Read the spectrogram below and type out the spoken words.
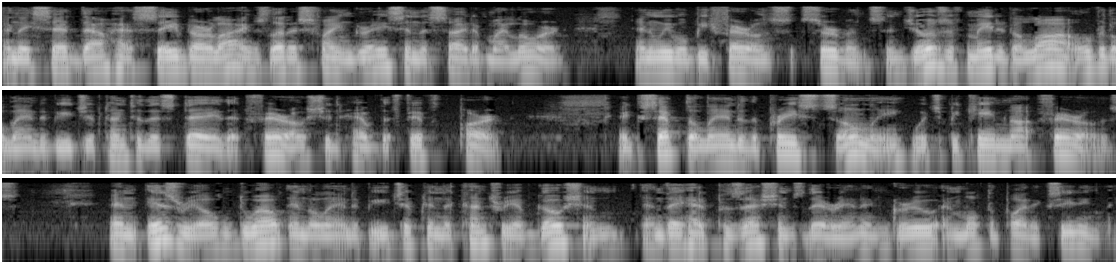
And they said, Thou hast saved our lives. Let us find grace in the sight of my Lord and we will be Pharaoh's servants. And Joseph made it a law over the land of Egypt unto this day that Pharaoh should have the fifth part, except the land of the priests only, which became not Pharaoh's. And Israel dwelt in the land of Egypt in the country of Goshen, and they had possessions therein, and grew and multiplied exceedingly.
